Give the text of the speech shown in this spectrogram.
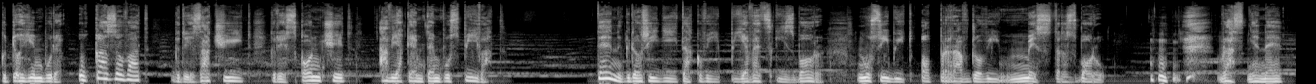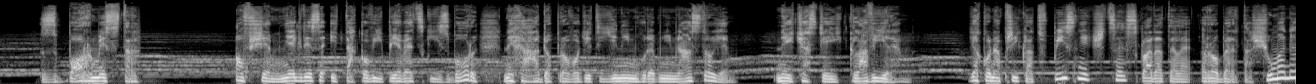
kdo jim bude ukazovat, kdy začít, kdy skončit a v jakém tempu zpívat. Ten, kdo řídí takový pěvecký sbor, musí být opravdový mistr sboru. vlastně ne, zbormistr. Ovšem někdy se i takový pěvecký sbor nechá doprovodit jiným hudebním nástrojem, nejčastěji klavírem. Jako například v písničce skladatele Roberta Schumana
